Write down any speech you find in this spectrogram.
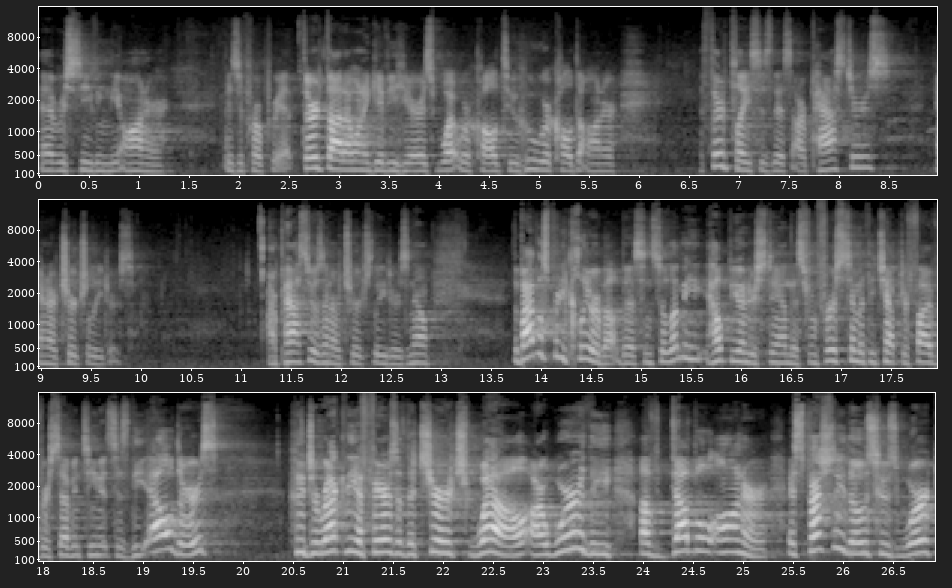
that receiving the honor is appropriate. Third thought I want to give you here is what we're called to, who we're called to honor. The third place is this our pastors and our church leaders. Our pastors and our church leaders. Now, the Bible's pretty clear about this, and so let me help you understand this. From 1 Timothy chapter 5, verse 17, it says, The elders who direct the affairs of the church well are worthy of double honor, especially those whose work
